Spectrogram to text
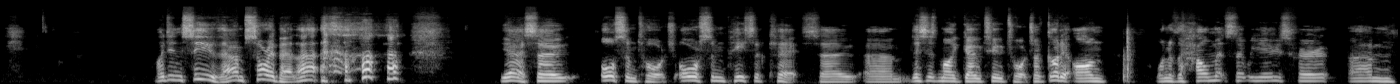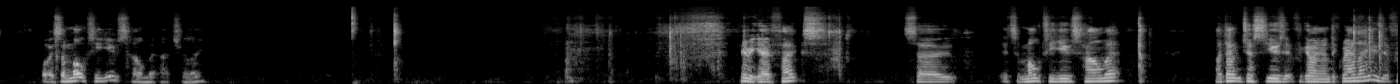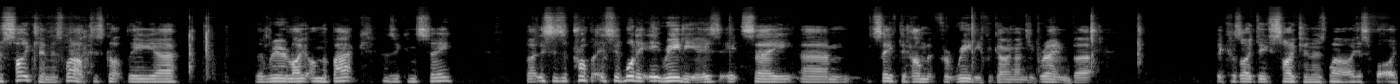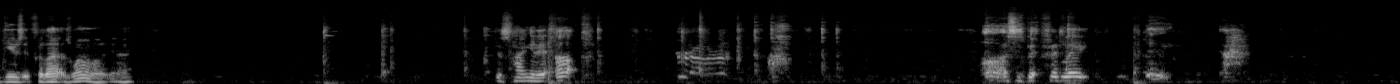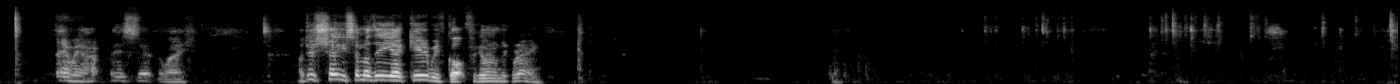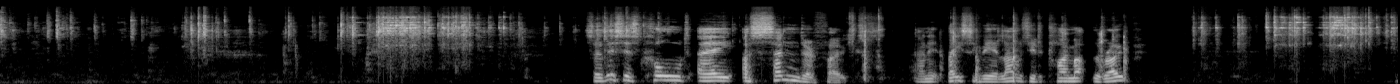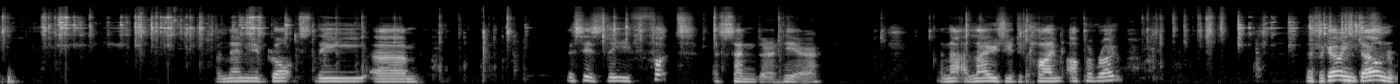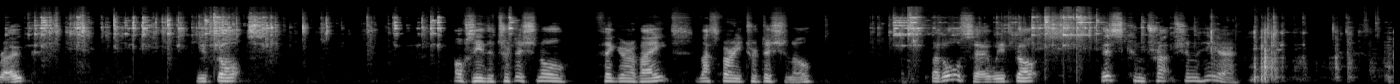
I didn't see you there. I'm sorry about that. yeah, so awesome torch, awesome piece of kit. So um, this is my go-to torch. I've got it on one of the helmets that we use for, um, well, it's a multi-use helmet actually. Here we go, folks. So it's a multi-use helmet. I don't just use it for going underground. I use it for cycling as well. It's got the uh, the rear light on the back, as you can see. But this is a proper. This is what it, it really is. It's a um, safety helmet for really for going underground. But because I do cycling as well, I just thought I'd use it for that as well. Like, you know, just hanging it up. Oh, this is a bit fiddly. There we are. This is the way. I'll just show you some of the uh, gear we've got for going underground. So this is called a ascender, folks, and it basically allows you to climb up the rope and then you've got the um, this is the foot ascender here and that allows you to climb up a rope. Now for going down a rope you've got obviously the traditional figure of eight. That's very traditional. But also we've got this contraption here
